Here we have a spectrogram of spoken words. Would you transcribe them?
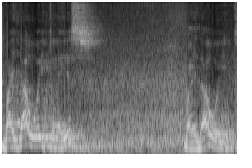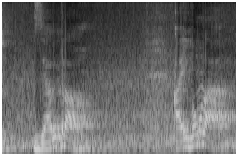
vai dar 8, não é isso? Vai dar 8. Zero trauma. Aí vamos lá.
